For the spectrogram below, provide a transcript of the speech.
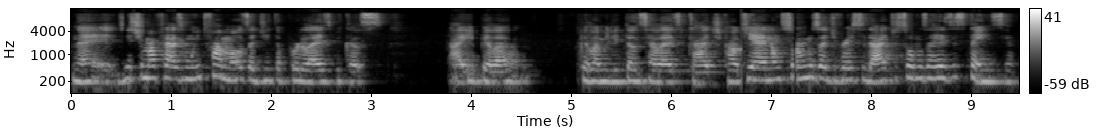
Né? Existe uma frase muito famosa dita por lésbicas, aí pela, pela militância lésbica radical, que é não somos a diversidade, somos a resistência.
